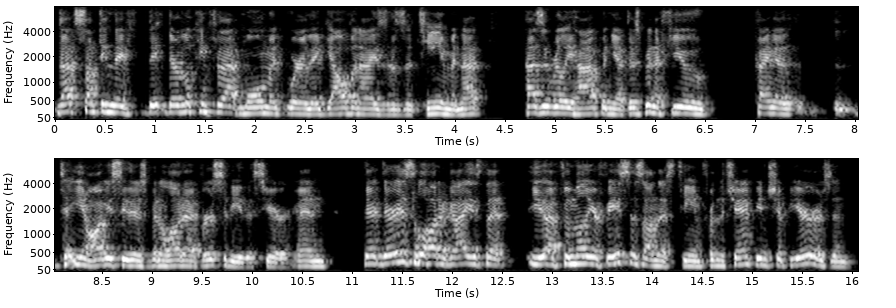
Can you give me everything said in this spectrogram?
that's something they've they, they're looking for that moment where they galvanize as a team, and that hasn't really happened yet. There's been a few kind of, you know, obviously there's been a lot of adversity this year, and there there is a lot of guys that you have familiar faces on this team from the championship years, and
